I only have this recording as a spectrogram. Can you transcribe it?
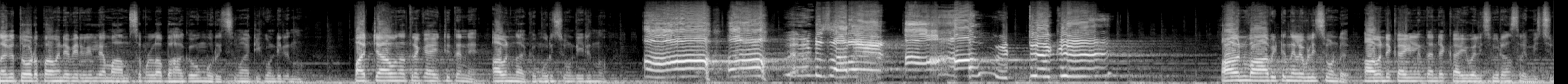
നഖത്തോടൊപ്പം അവന്റെ വിരലിലെ മാംസമുള്ള ഭാഗവും മുറിച്ചു മാറ്റിക്കൊണ്ടിരുന്നു. പറ്റാവുന്നത്ര കയറ്റി തന്നെ അവൻ നഖം മുറിച്ചുകൊണ്ടിരുന്നു. വേണ്ട സാറേ. അവൻ വാവിട്ട് നിലവിളിച്ചുകൊണ്ട് അവന്റെ കയ്യിൽ നിന്ന് തന്റെ കൈ വലിച്ചൂരാൻ ശ്രമിച്ചു.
